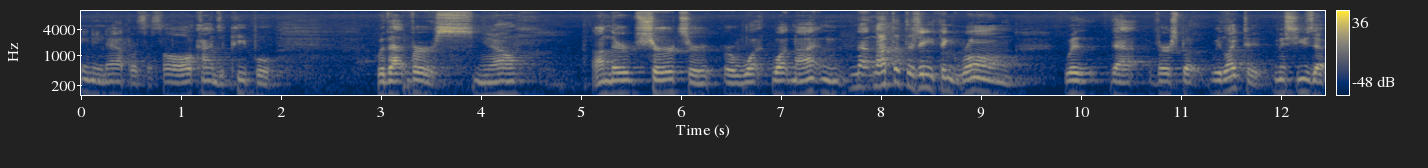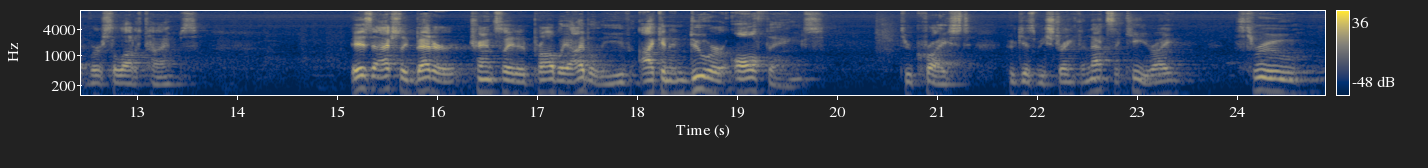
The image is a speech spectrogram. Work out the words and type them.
Indianapolis. I saw all kinds of people with that verse, you know, on their shirts or, or what whatnot. And not, not that there's anything wrong with that verse, but we like to misuse that verse a lot of times. Is actually better translated, probably, I believe, I can endure all things through Christ who gives me strength. And that's the key, right? Through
